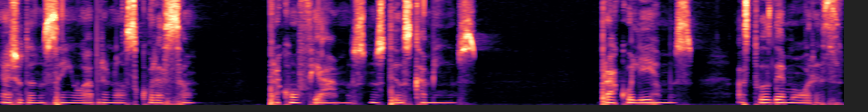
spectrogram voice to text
Ajuda-nos, Senhor, abre o nosso coração para confiarmos nos teus caminhos, para acolhermos as tuas demoras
